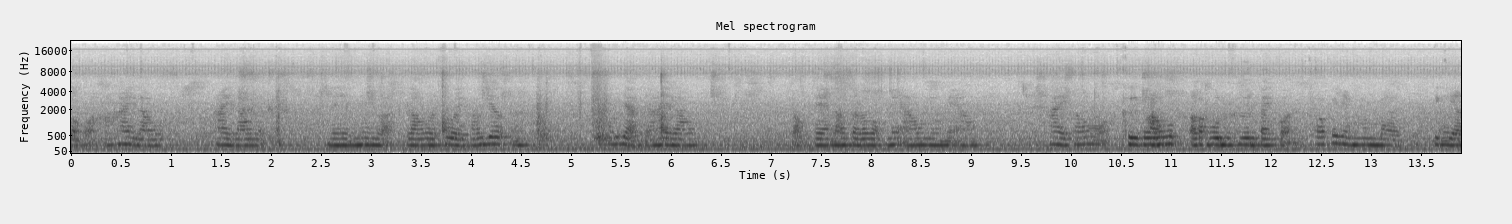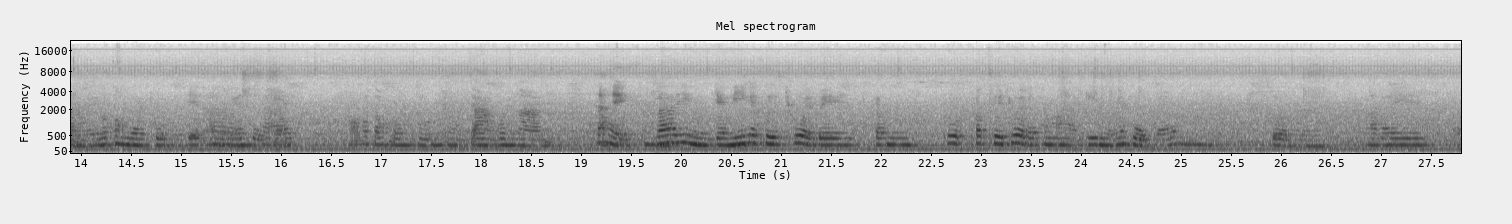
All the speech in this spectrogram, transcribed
บอกว่าเขาให้เราให้เราแบบในนี่ว่าเราช่วยเขาเยอะนะเขาอยากจะให้เราตอบแทนเราแต่เราบอกไม่เอายังไม่เอา ให้เขาคือเขาเอาทุนคืนไปก่อนเขาก็ยังลำบากอีกอย่างหนึงก็ต้องลงทุนเจ๊ทำอย่างนี้ถูกไหม เขาก็ต้องลงทุนจ้างคนงานใช่แล้วยิ่งอย่างนี้ก็คือช่วยไปกันพูดก็คือช่วยกันทำมาหากินอย่างนี้ถูกแล้ว ส่วนอะไรเขา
